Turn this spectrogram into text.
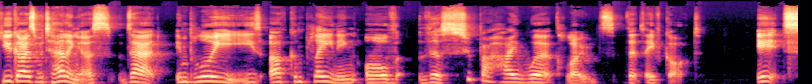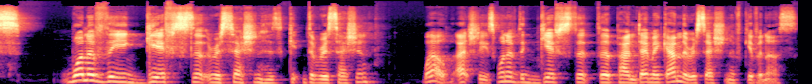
you guys were telling us that employees are complaining of the super high workloads that they've got. It's one of the gifts that the recession has the recession well actually it's one of the gifts that the pandemic and the recession have given us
